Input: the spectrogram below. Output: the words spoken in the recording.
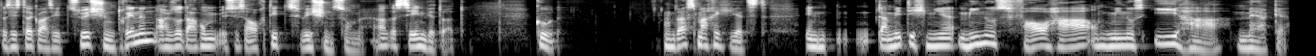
Das ist da quasi zwischendrin, also darum ist es auch die Zwischensumme. Ja, das sehen wir dort. Gut. Und was mache ich jetzt, in, damit ich mir minus VH und minus IH merke?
